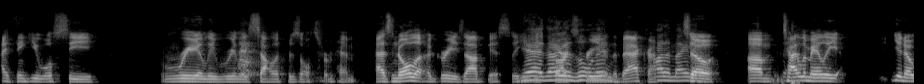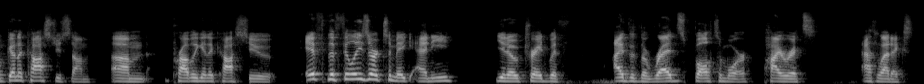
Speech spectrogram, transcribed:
I think you will see really, really solid results from him. As Nola agrees, obviously. He yeah, no, all in. in the background. So um, Tyler Mahle, you know, gonna cost you some. Um, probably gonna cost you if the Phillies are to make any, you know, trade with either the Reds, Baltimore, Pirates, Athletics,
